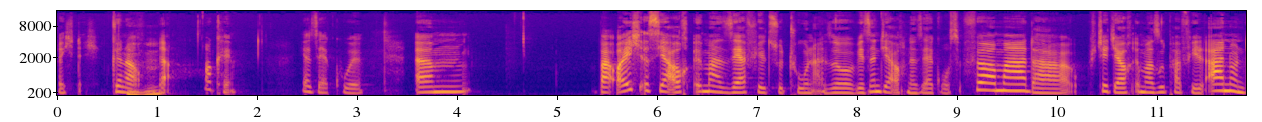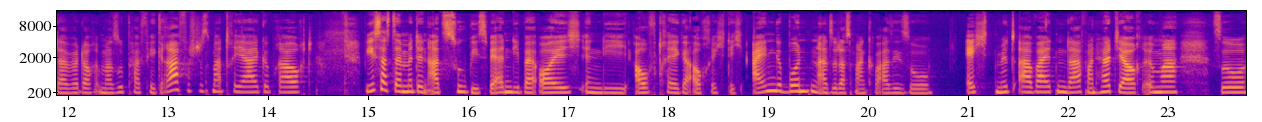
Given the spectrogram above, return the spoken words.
richtig? Genau, mhm. ja. Okay. Ja, sehr cool. Ähm, bei euch ist ja auch immer sehr viel zu tun. Also wir sind ja auch eine sehr große Firma, da steht ja auch immer super viel an und da wird auch immer super viel grafisches Material gebraucht. Wie ist das denn mit den Azubis? Werden die bei euch in die Aufträge auch richtig eingebunden? Also dass man quasi so echt mitarbeiten darf. Man hört ja auch immer so,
